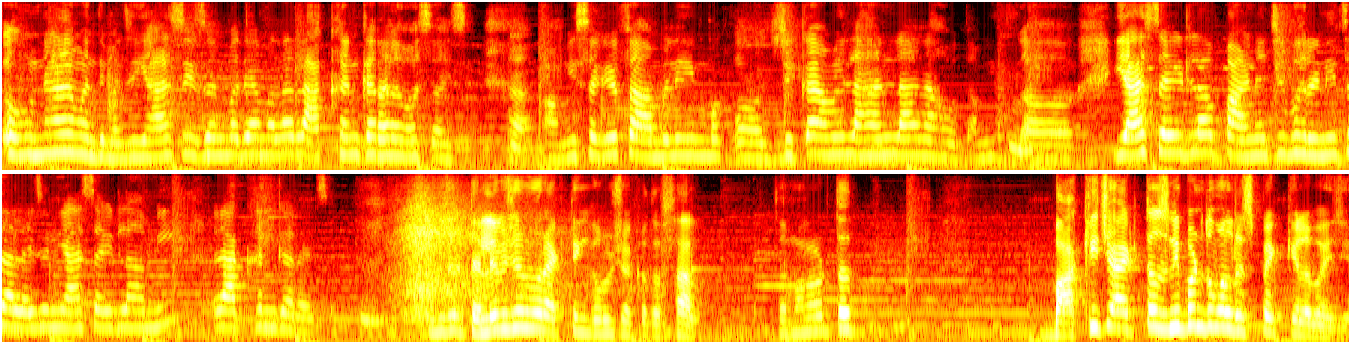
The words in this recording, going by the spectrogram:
तर उन्हाळ्यामध्ये म्हणजे ह्या सीझनमध्ये आम्हाला राखण करायला बसवायचे हा. आम्ही सगळे फॅमिली मग जे काय आम्ही लहान लहान आहोत आम्ही या साईडला पाण्याची भरणी चालायची आणि या साईडला आम्ही राखण करायचो. तुम्ही जर टेलिव्हिजनवर ऍक्टिंग करू शकत असाल तर मला वाटतं बाकीच्या ऍक्टर्सनी पण तुम्हाला रिस्पेक्ट केलं पाहिजे.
